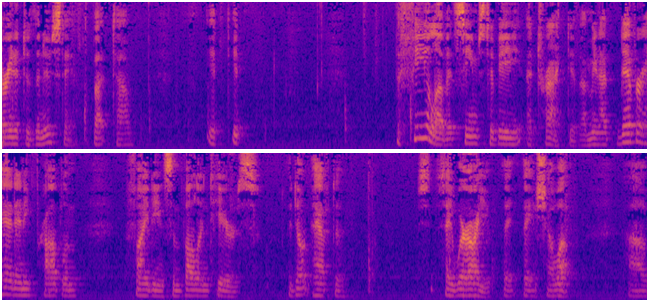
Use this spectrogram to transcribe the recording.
carrying it to the newsstand. But um, it, it, the feel of it seems to be attractive. I mean, I've never had any problem finding some volunteers. I don't have to say, "Where are you?" They, they show up. Uh,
